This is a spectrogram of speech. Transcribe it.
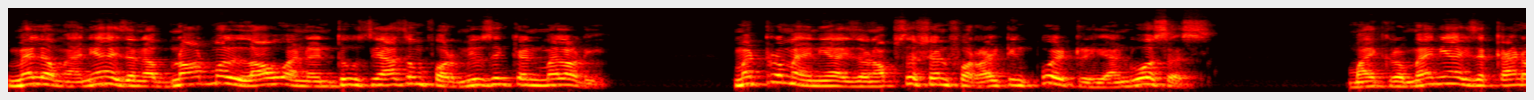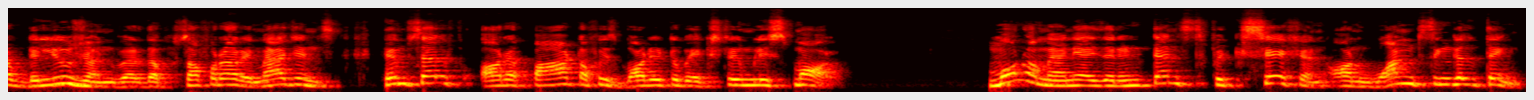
Melomania is an abnormal love and enthusiasm for music and melody. Metromania is an obsession for writing poetry and verses. Micromania is a kind of delusion where the sufferer imagines himself or a part of his body to be extremely small. Monomania is an intense fixation on one single thing,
